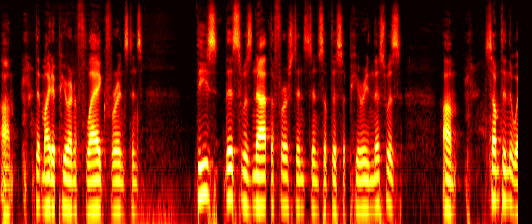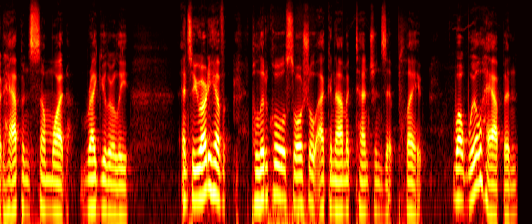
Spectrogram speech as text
um, that might appear on a flag, for instance. These, this was not the first instance of this appearing. This was um, something that would happen somewhat regularly. And so you already have political, social, economic tensions at play. What will happen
